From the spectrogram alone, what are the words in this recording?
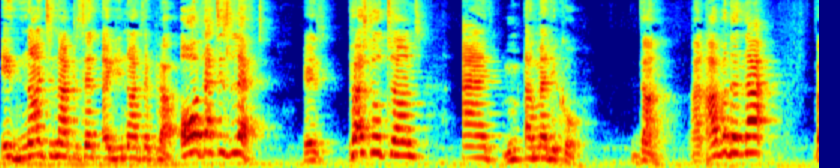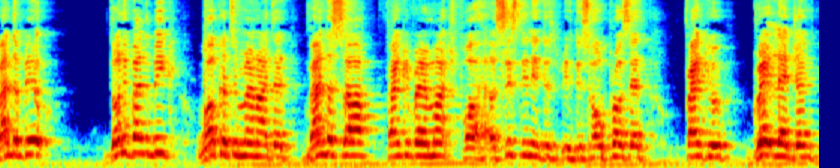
is 99% a United player. All that is left is personal terms and a medical. Done. And other than that, Van der Beek, Donny van der Beek, welcome to Man United. Van der Sar, thank you very much for assisting in this, in this whole process. Thank you. Great legend.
